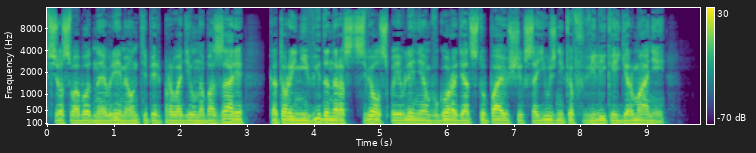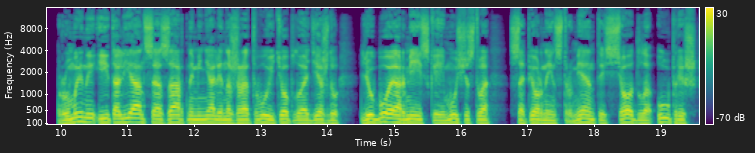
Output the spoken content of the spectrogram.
Все свободное время он теперь проводил на базаре, который невиданно расцвел с появлением в городе отступающих союзников Великой Германии. Румыны и итальянцы азартно меняли на жратву и теплую одежду любое армейское имущество, саперные инструменты, седла, упряжь,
